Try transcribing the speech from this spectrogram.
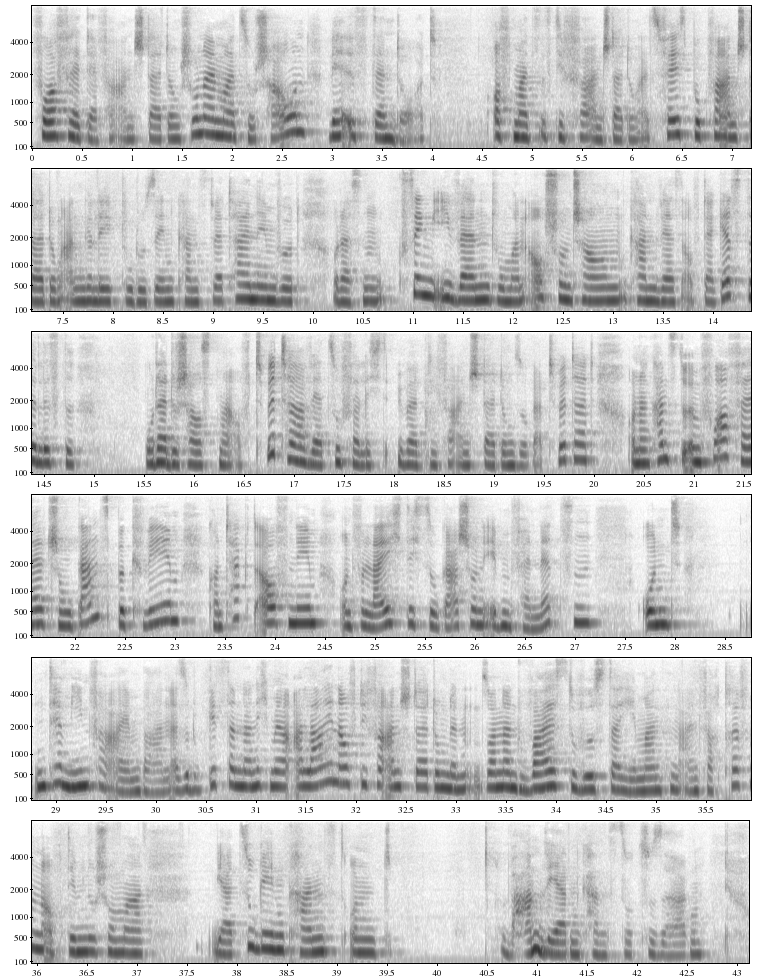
Vorfeld der Veranstaltung schon einmal zu schauen, wer ist denn dort. Oftmals ist die Veranstaltung als Facebook-Veranstaltung angelegt, wo du sehen kannst, wer teilnehmen wird. Oder es ist ein Xing-Event, wo man auch schon schauen kann, wer ist auf der Gästeliste. Oder du schaust mal auf Twitter, wer zufällig über die Veranstaltung sogar twittert. Und dann kannst du im Vorfeld schon ganz bequem Kontakt aufnehmen und vielleicht dich sogar schon eben vernetzen und einen Termin vereinbaren. Also du gehst dann da nicht mehr allein auf die Veranstaltung, denn, sondern du weißt, du wirst da jemanden einfach treffen, auf dem du schon mal ja, zugehen kannst und warm werden kannst sozusagen.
